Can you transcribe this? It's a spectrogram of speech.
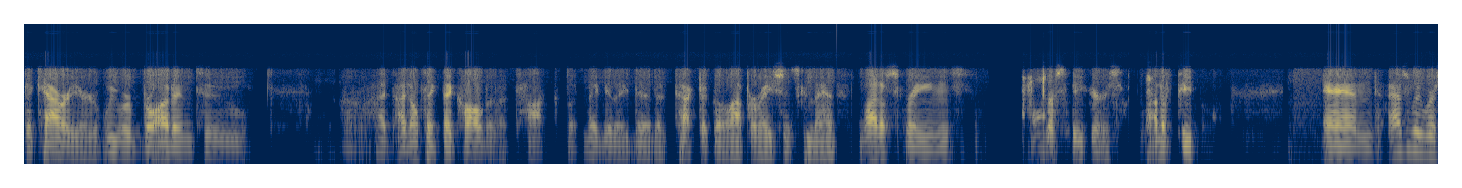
the carrier, we were brought into. Uh, I, I don't think they called it a TOC, but maybe they did a Tactical Operations Command. A lot of screens, a lot of speakers, a lot of people. And as we were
